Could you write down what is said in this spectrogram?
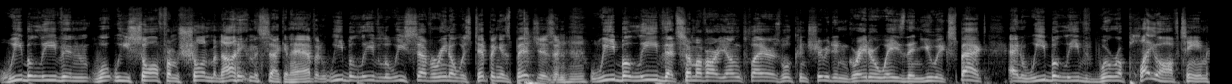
we believe in what we saw from Sean Manaea in the second half, and we believe Luis Severino was tipping his pitches, and Mm-hmm. we believe that some of our young players will contribute in greater ways than you expect, and we believe we're a playoff team.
